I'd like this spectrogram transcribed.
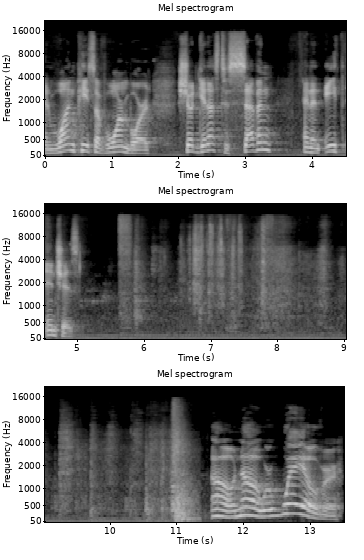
and one piece of warm board should get us to seven and an eighth inches. Oh no, we're way over.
